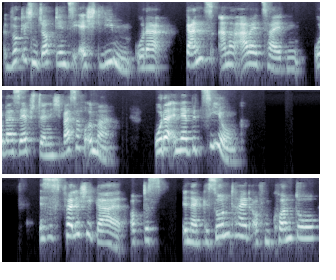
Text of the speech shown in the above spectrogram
wirklich einen Job, den sie echt lieben oder ganz andere Arbeitszeiten oder selbstständig, was auch immer. Oder in der Beziehung. Es ist völlig egal, ob das in der Gesundheit, auf dem Konto.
